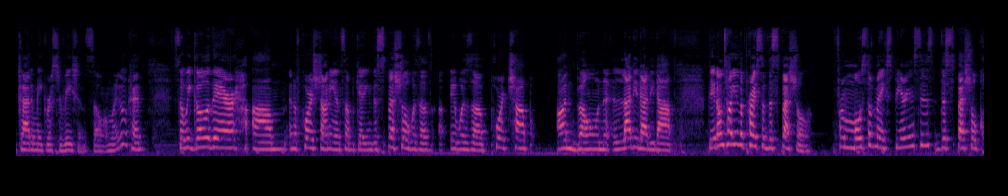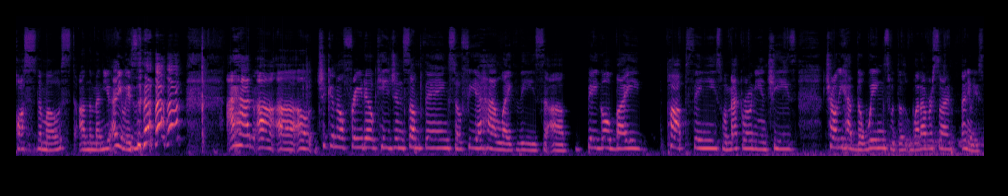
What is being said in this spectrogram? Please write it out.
got to make reservations. So I'm like, okay. So we go there. Um, and of course, Johnny ends up getting the special with a, it was a pork chop on bone, la-di-da-di-da. They don't tell you the price of the special. From most of my experiences, the special costs the most on the menu. Anyways, I had uh, uh, a chicken Alfredo, Cajun something. Sophia had like these uh, bagel bite pop thingies with macaroni and cheese. Charlie had the wings with the whatever sign. Anyways,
